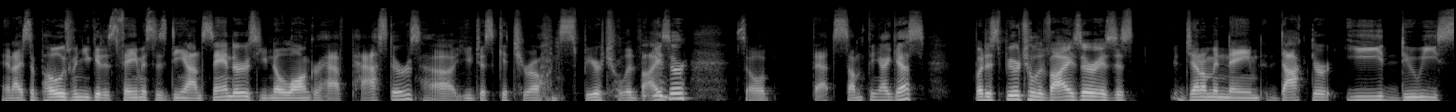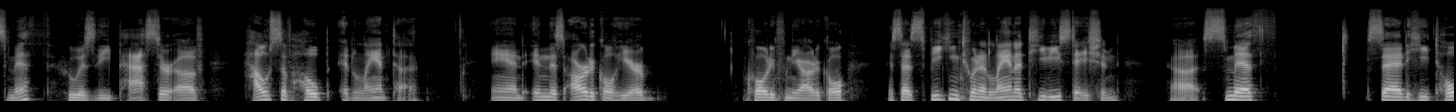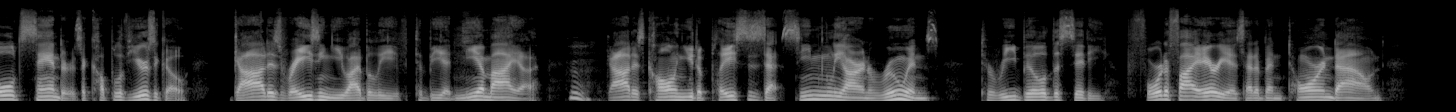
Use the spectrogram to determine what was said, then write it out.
And I suppose when you get as famous as Deion Sanders, you no longer have pastors. Uh, you just get your own spiritual advisor. so that's something, I guess. But his spiritual advisor is this gentleman named Dr. E. Dewey Smith, who is the pastor of House of Hope Atlanta. And in this article here, quoting from the article, it says, speaking to an Atlanta TV station, uh, Smith said he told Sanders a couple of years ago, God is raising you, I believe, to be a Nehemiah. Hmm. God is calling you to places that seemingly are in ruins to rebuild the city, fortify areas that have been torn down.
